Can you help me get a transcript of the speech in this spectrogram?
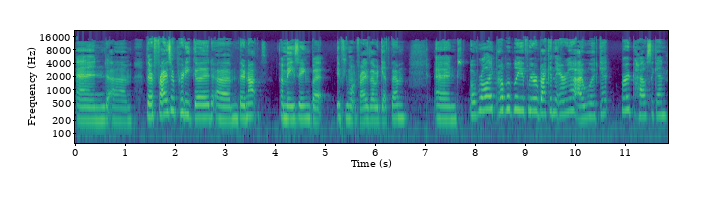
and um, their fries are pretty good. Um, they're not amazing, but if you want fries, I would get them. And overall, I'd probably, if we were back in the area, I would get Bird House again.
